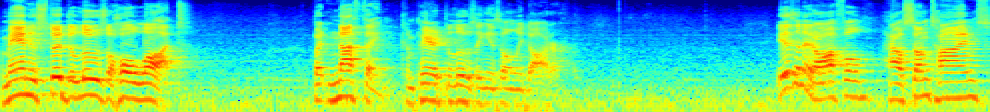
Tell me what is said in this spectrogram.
A man who stood to lose a whole lot, but nothing compared to losing his only daughter. Isn't it awful how sometimes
